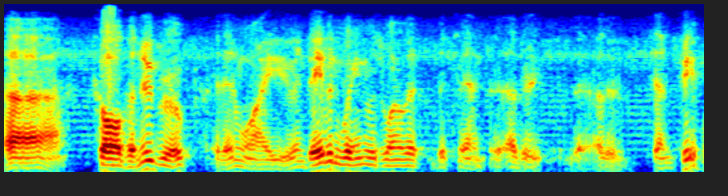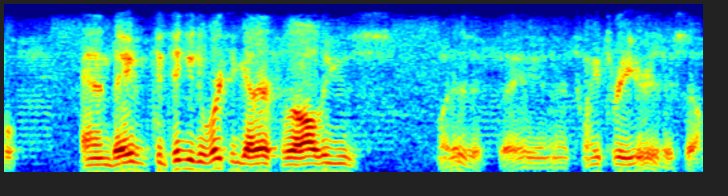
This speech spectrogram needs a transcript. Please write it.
uh, called the New Group at NYU, and David Wain was one of the, the ten the other the other ten people, and they've continued to work together for all these what is it, uh, 23 years or so.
